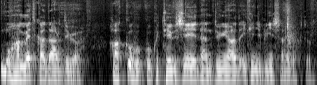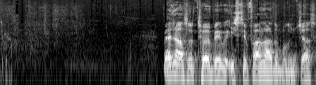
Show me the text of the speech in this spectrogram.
Muhammed kadar diyor hakkı hukuku tevzi eden dünyada ikinci bir insan yoktur diyor. Velhasıl tövbe ve istiğfarlarda bulunacağız.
